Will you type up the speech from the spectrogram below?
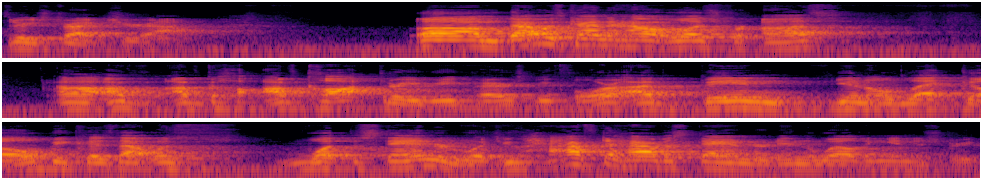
Three strikes, you're out. Um, that was kind of how it was for us. Uh, I've, I've, I've caught three repairs before. I've been, you know, let go because that was what the standard was. You have to have a standard in the welding industry.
